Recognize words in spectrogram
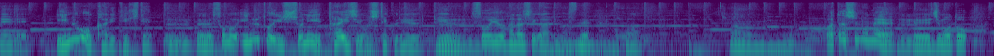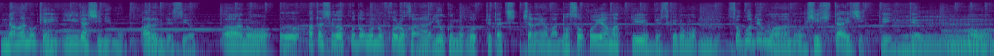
えー犬を借りてきて、うんえーその犬と一緒に退治をしてくれるっていう、うんそういう話がありますね。ああの私のね、うんえー地元長野県飯田市にもあるんですよ。あのう私が子供の頃からよく登ってたちっちゃな山野底山っていうんですけども、うん。そこでもあのヒヒ退治って言って、も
